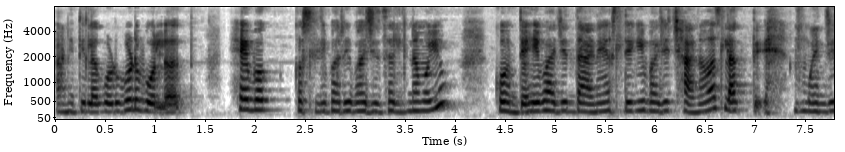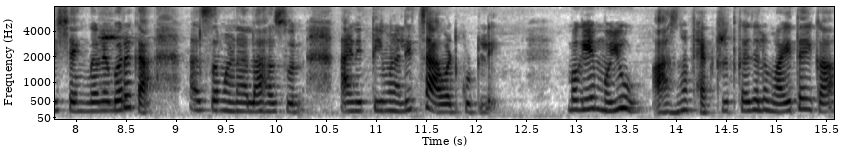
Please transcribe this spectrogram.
आणि तिला गोडगोड बोलत हे बघ कसली भारी भाजी झाली ना मयू? कोणत्याही भाजीत दाणे असले की भाजी छानच लागते. म्हणजे शेंगदाणे बरं का? असं म्हणाला हसून आणि ती म्हणाली चावट कुठले? मग हे मयू आज ना फॅक्टरीत काय झालं माहीत आहे का?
